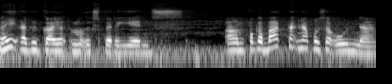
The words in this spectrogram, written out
lahi ra gud kayo imong experience. Um pagkabata na ako sa una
